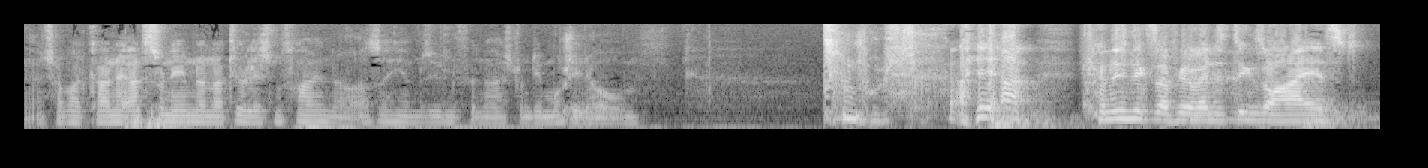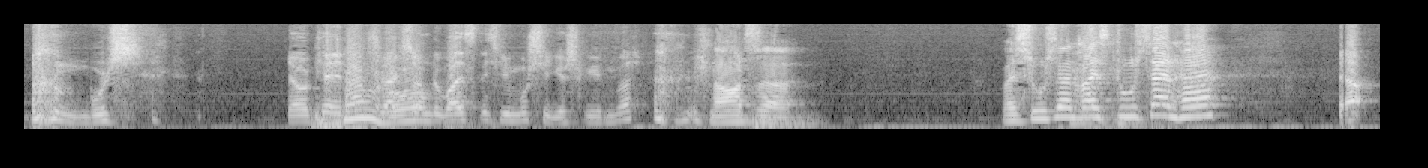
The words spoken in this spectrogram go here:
Ja, ich habe halt keine ernstzunehmenden natürlichen Feinde, außer hier im Süden vielleicht und die Muschi da oben. ah ja, kann ich nichts dafür, wenn das Ding so heißt. Musch. Ja, okay, du merkst schon, du weißt nicht, wie Muschi geschrieben wird. Schnauze. Weißt du's denn? Weißt du's denn, hä? Ja,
